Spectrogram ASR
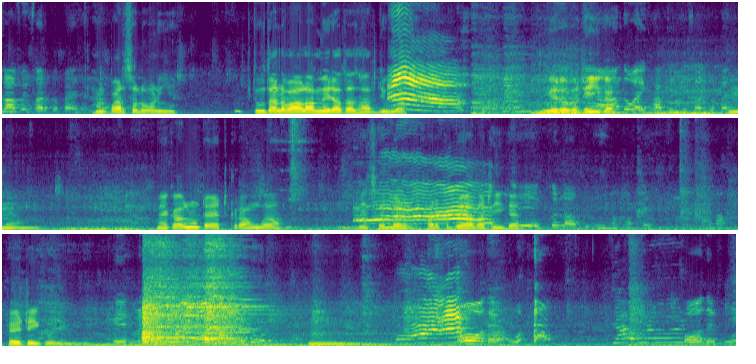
ਕਾਫੀ ਫ਼ਰਕ ਪੈ ਜਾਂਦਾ। ਹੁਣ ਪਰਸੋਂ ਲਵਾਉਣੀ ਆ। ਤੂੰ ਤਾਂ ਲਵਾ ਲਾ ਮੇਰਾ ਤਾਂ ਸਰ ਜੂਗਾ। ਮੇਰਾ ਤਾਂ ਠੀਕ ਆ। ਦਵਾਈ ਖਾ ਕੇ ਕੀ ਫ਼ਰਕ ਪੈਂਦਾ? ਹਮ। ਮੈਂ ਕੱਲ ਨੂੰ ਟੈਸਟ ਕਰਾਉਂਗਾ ਜੇ ਸੈਲਰ ਫ਼ਰਕ ਪਿਆ ਤਾਂ ਠੀਕ ਆ। ਇੱਕ ਲੱਗ ਗਈ ਨਾ ਮੋਟੇ। ਫੇਰ ਠੀਕ ਹੋ ਜਾਏਗੀ। ਫਿਰ ਮੈਨੂੰ ਖਾਣ ਦੀ ਲੋੜ ਹੂੰ। ਉਹ ਦੇ ਭੂਆ। ਉਹ ਦੇ ਭੂਆ।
